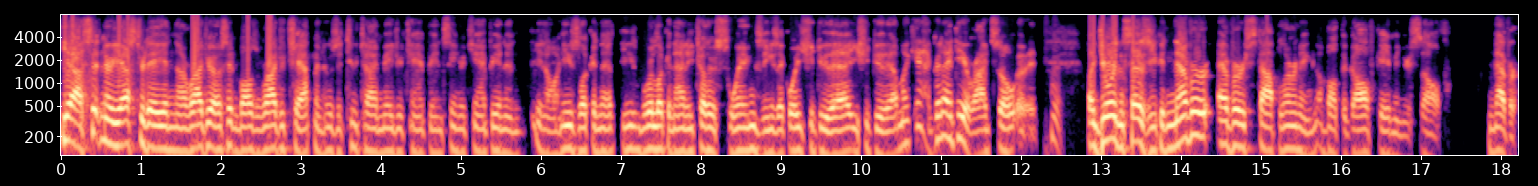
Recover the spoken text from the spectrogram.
yeah, sitting there yesterday, and uh, Roger, I was hitting balls with Roger Chapman, who's a two-time major champion, senior champion, and you know, and he's looking at, he's, we're looking at each other's swings, and he's like, "Well, you should do that. You should do that." I'm like, "Yeah, good idea, Rod." So. Uh, like Jordan says, you can never ever stop learning about the golf game and yourself. Never.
